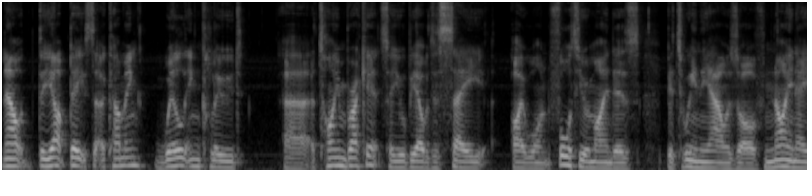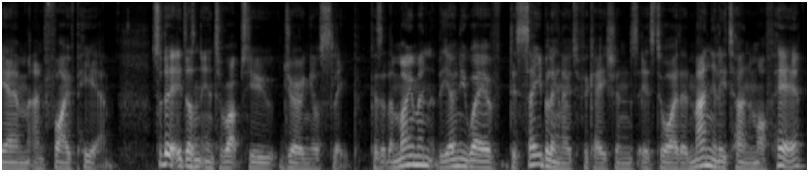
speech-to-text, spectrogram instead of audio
Now, the updates that are coming will include uh, a time bracket, so you'll be able to say I want 40 reminders between the hours of 9am and 5pm so that it doesn't interrupt you during your sleep. Because at the moment, the only way of disabling notifications is to either manually turn them off here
